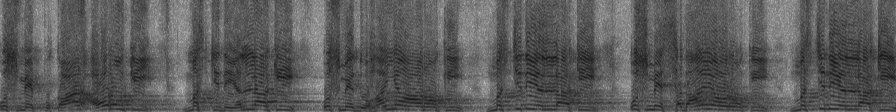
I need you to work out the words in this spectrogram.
اس میں پکار اوروں کی۔ مسجدیں اللہ کی، اس میں دہائیاں اوروں کی۔ مسجدیں اللہ کی، اس میں صدائیں اوروں کی۔ مسجدیں اللہ کی،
